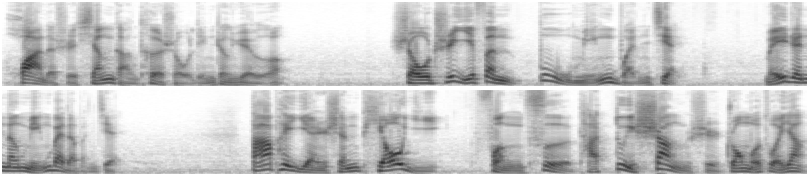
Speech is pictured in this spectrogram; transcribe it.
画的是香港特首林郑月娥，手持一份不明文件，没人能明白的文件，搭配眼神飘移，讽刺他对上是装模作样，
